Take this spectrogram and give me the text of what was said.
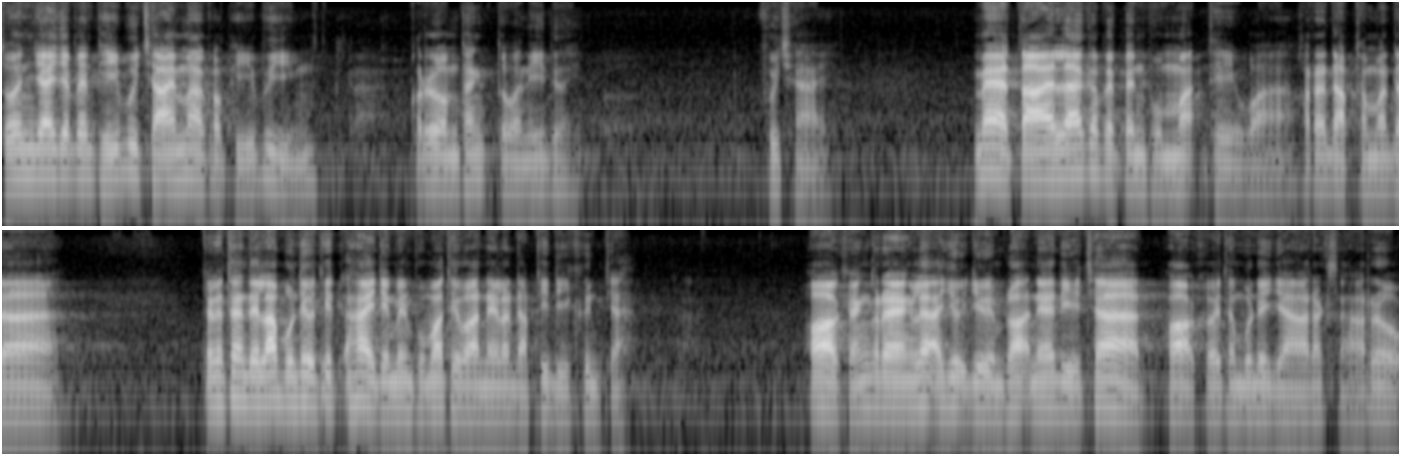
ส่วนใหญ่จะเป็นผีผู้ชายมากกว่าผีผู้หญิง รวมทั้งตัวนี้ด้วย ผู้ชาย แม่ตายแล้วก็ไปเป็นภูมิเทวา ระดับธรรมดาจนกระทั่งได้รับบุญที่อุทิศให้จึงเป็นภูมิเทวาในระดับที่ดีขึ้นจ้ะพ่อแข็งแรงและอายุยืนเพราะในอดีตชาติ พ่อเคยทำบุญด้วยยารักษาโรค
